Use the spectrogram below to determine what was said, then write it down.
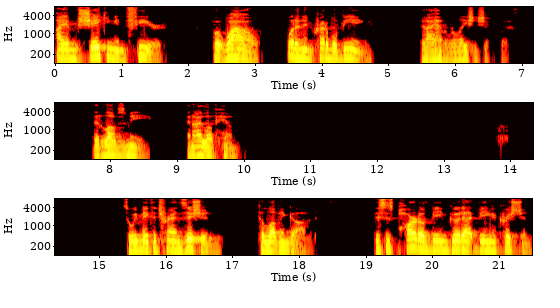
I am shaking in fear. But wow, what an incredible being that I have a relationship with, that loves me, and I love him. So we make the transition to loving God. This is part of being good at being a Christian.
